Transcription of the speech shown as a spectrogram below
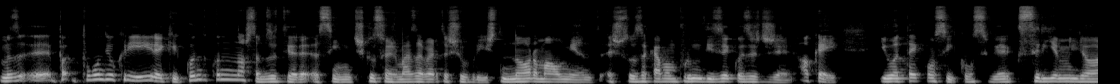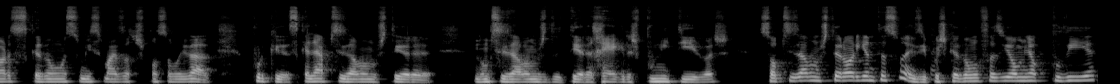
mas uh, para onde eu queria ir é que quando, quando nós estamos a ter assim discussões mais abertas sobre isto, normalmente as pessoas acabam por me dizer coisas do género. Ok, eu até consigo conceber que seria melhor se cada um assumisse mais a responsabilidade, porque se calhar precisávamos ter, não precisávamos de ter regras punitivas, só precisávamos ter orientações e depois cada um fazia o melhor que podia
